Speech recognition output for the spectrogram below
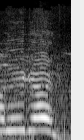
Kollegen!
